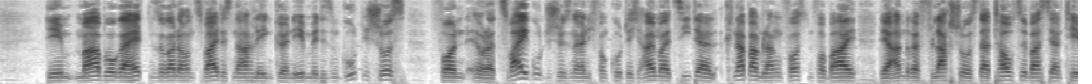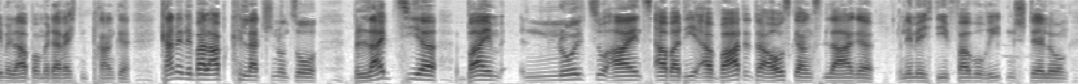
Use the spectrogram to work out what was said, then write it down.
Dem Marburger hätten sogar noch ein zweites nachlegen können, eben mit diesem guten Schuss von, oder zwei gute Schüsse eigentlich von Kuttig. Einmal zieht er knapp am langen Pfosten vorbei, der andere Flachschuss, da taucht Sebastian Themel ab und mit der rechten Pranke kann er den Ball abklatschen und so bleibt's hier beim 0 zu 1, aber die erwartete Ausgangslage, nämlich die Favoritenstellung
